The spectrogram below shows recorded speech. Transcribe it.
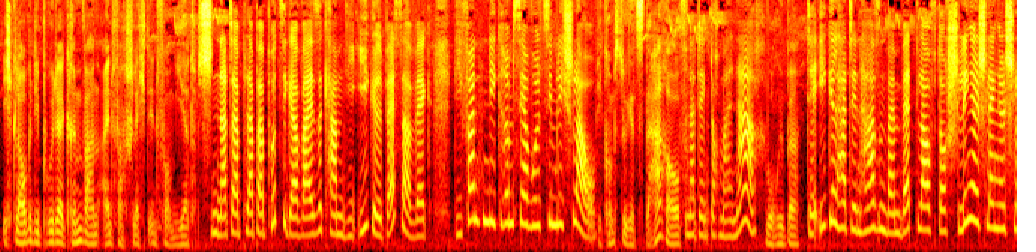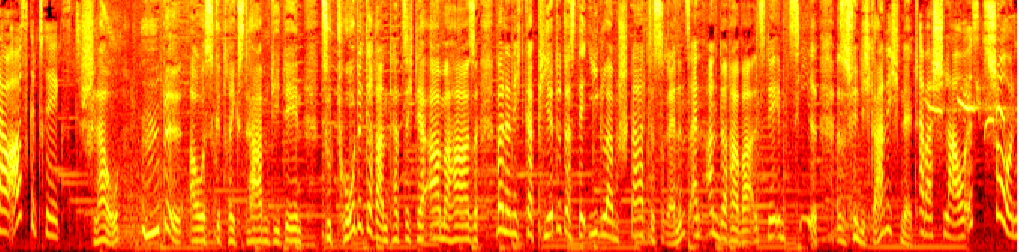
Ich glaube, die Brüder Grimm waren einfach schlecht informiert. Schnatterplapper putzigerweise kamen die Igel besser weg. Die fanden die Grimms ja wohl ziemlich schlau. Wie kommst du jetzt darauf? Na, denk doch mal nach. Worüber? Der Igel hat den Hasen beim Wettlauf doch schlingelschlängel-schlau ausgetrickst. Schlau, übel ausgetrickst haben die den. Zu Tode gerannt hat sich der arme Hase, weil er nicht kapierte, dass der Igel am Start des Rennens ein anderer war als der im Ziel. Also das finde ich gar nicht nett. Aber schlau ist's schon,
